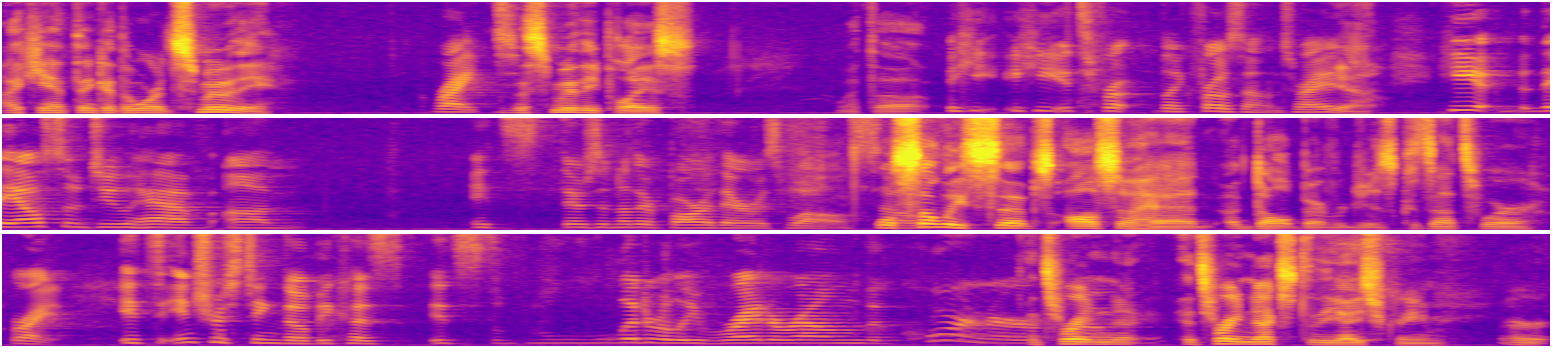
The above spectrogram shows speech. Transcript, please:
I can't think of the word smoothie. right. The smoothie place with uh He he. It's fro- like Frozones, right? yeah. He. They also do have. Um, it's there's another bar there as well. So. Well, Sully Sips also had adult beverages because that's where Right. It's interesting though because it's literally right around the corner. It's right. Ne- it's right next to the ice cream. Or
